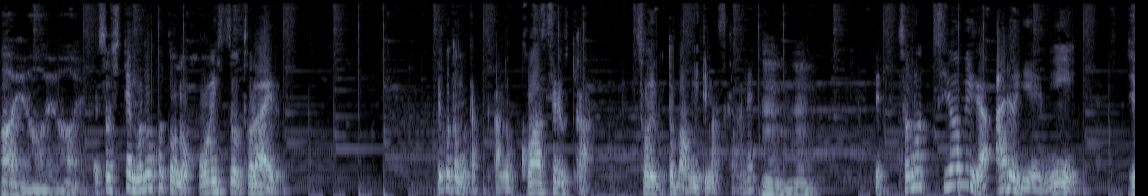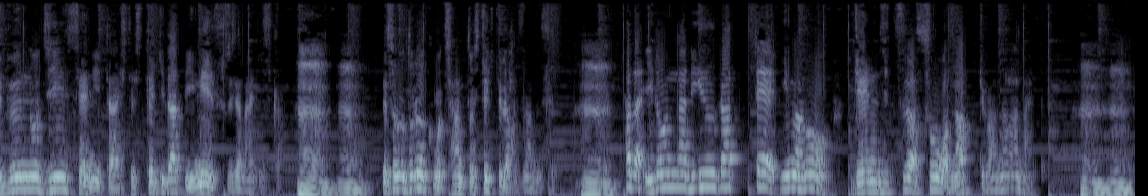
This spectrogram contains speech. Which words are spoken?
ら。はいはいはい。そして物事の本質を捉える。ってことも、あの、コアセルフとか、そういう言葉を見てますからね。うんうん。で、その強みがあるゆえに、自分の人生に対して素敵だってイメージするじゃないですか。うんうん。で、その努力もちゃんとしてきてるはずなんですよ。うん。ただ、いろんな理由があって、今の現実はそうはなってはならないと。うんうん。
